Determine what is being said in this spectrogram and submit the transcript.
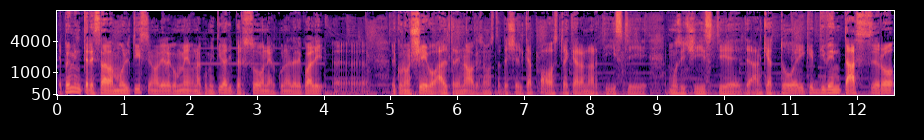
E poi mi interessava moltissimo avere con me una comitiva di persone, alcune delle quali eh, le conoscevo, altre no, che sono state scelte apposta e che erano artisti, musicisti e anche attori, che diventassero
